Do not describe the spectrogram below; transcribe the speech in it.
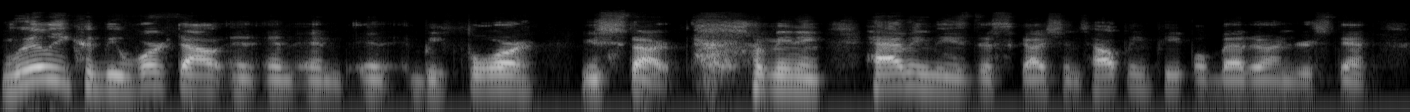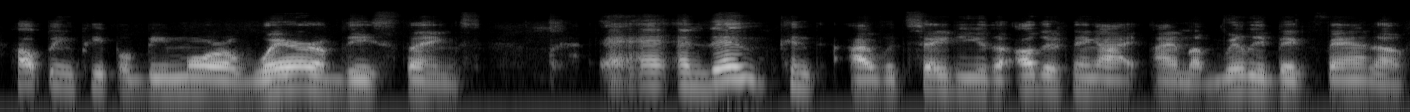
really could be worked out and, and, and, and before you start meaning having these discussions helping people better understand helping people be more aware of these things and, and then can, i would say to you the other thing I, i'm a really big fan of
